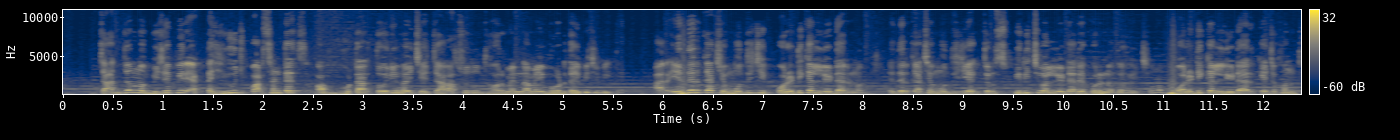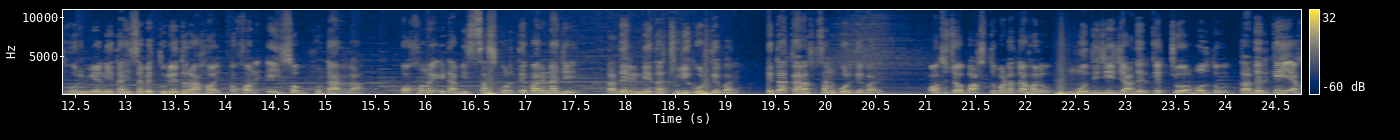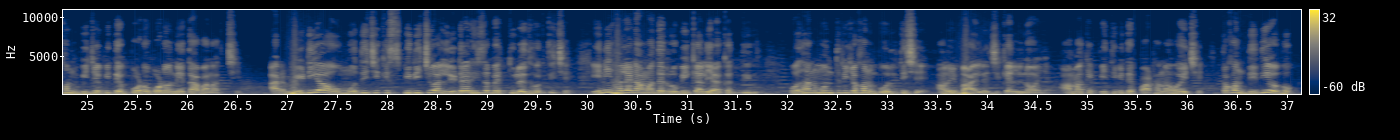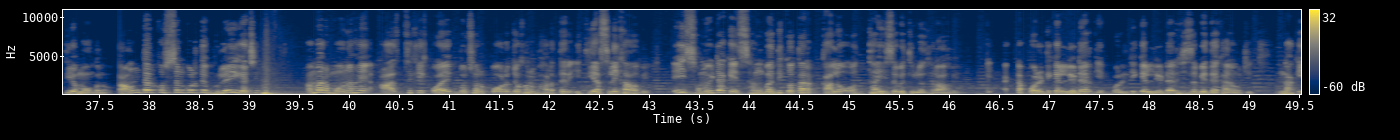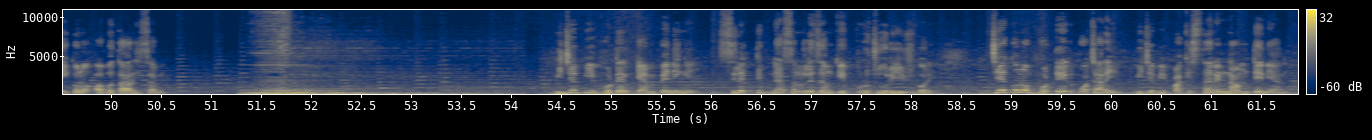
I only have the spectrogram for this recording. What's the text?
যার জন্য বিজেপির একটা হিউজ পার্সেন্টেজ অফ ভোটার তৈরি হয়েছে, যারা শুধু ধর্মের নামেই ভোট দেয় বিজেপিকে। আর এদের কাছে মোদিজি পলিটিক্যাল লিডার নয়। এদের কাছে মোদিজি একজন স্পিরিচুয়াল লিডারে পরিণত হয়েছে। কোনো পলিটিক্যাল লিডারকে যখন ধর্মীয় নেতা হিসেবে তুলে ধরা হয়, তখন এই সব ভোটাররা কখনো এটা বিশ্বাস করতে পারে না যে তাদের নেতা চুরি করতে পারে, নেতা কারাপশন করতে পারে। অথচ বাস্তবতাটা হলো, মোদিজি যাদেরকে চোর বলতো, তাদেরকেই এখন বিজেপিতে বড় বড় নেতা বানাচ্ছে। আর মিডিয়াও মোদিজিকে স্পিরিচুয়াল লিডার হিসেবে তুলে ধরতিছে। ইনি হলেন আমাদের রবিকা লিয়াকত প্রধানমন্ত্রী যখন বলতিছে, আমি বায়োলজিক্যাল নয়, আমাকে পৃথিবীতে পাঠানো হয়েছে, তখন দিদিও ভক্তিও মগ্ন। কাউন্টার কোশ্চেন করতে ভুলেই গেছে। আমার মনে হয় আজ থেকে কয়েক বছর পর যখন ভারতের ইতিহাস লেখা হবে, এই সময়টাকে সাংবাদিকতার কালো অধ্যায় হিসেবে তুলে ধরা হবে। একটা পলিটিক্যাল লিডারকে পলিটিক্যাল লিডার হিসেবে দেখানো উচিত, নাকি কোনো অবতার হিসাবে? বিজেপি ভোটের ক্যাম্পেনিংয়ে সিলেক্টিভ ন্যাশনালিজমকে প্রচুর ইউজ করে। যে কোনো ভোটের প্রচারে বিজেপি পাকিস্তানের নাম টেনে আনে।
